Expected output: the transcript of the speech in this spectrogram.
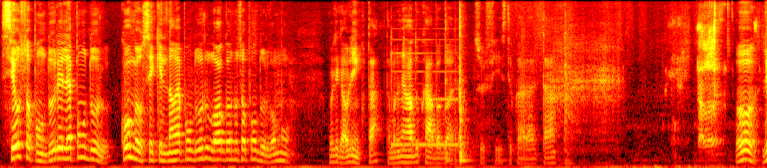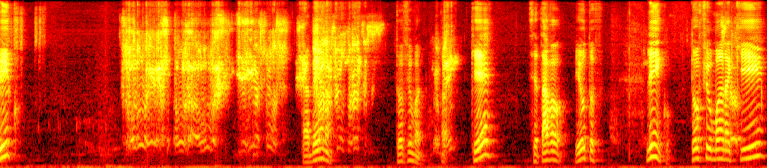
se eu sou pão duro, ele é pão duro. Como eu sei que ele não é pão duro, logo eu não sou pão duro. Vamos. Vou ligar o link, tá? Tá mandando errado o cabo agora. Surfista e o caralho, tá? Alô? Ô, Lico, Ô, ô, Raul. E aí, Afonso? Tá bem, não? filmando. tô filmando. Tudo bem? Quê? Você tava. Eu tô. Lincoln, tô filmando aqui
